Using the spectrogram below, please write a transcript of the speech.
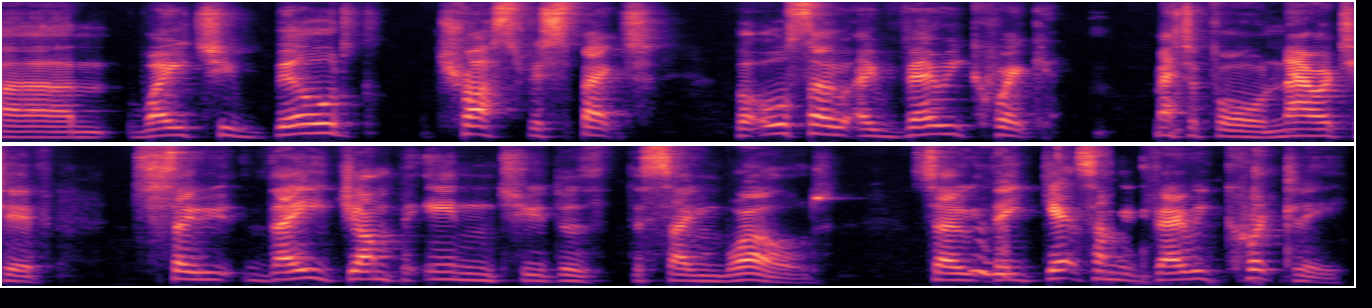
um, way to build trust, respect, but also a very quick metaphor narrative so they jump into the the same world. So mm-hmm. they get something very quickly.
